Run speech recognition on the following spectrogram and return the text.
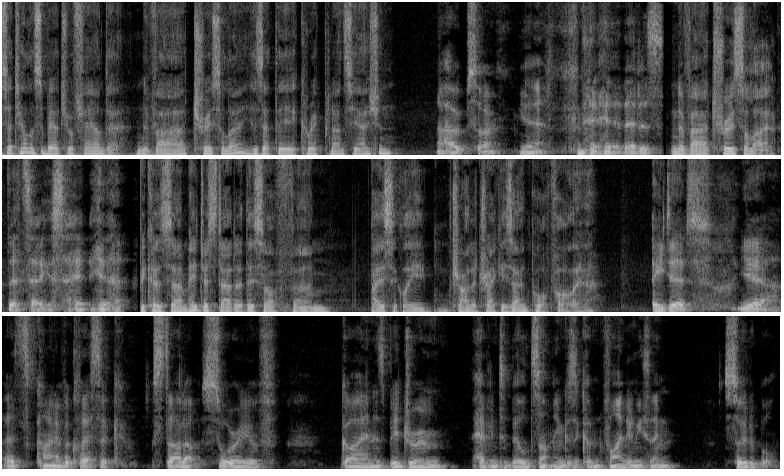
So tell us about your founder, Navarre Trusler. Is that the correct pronunciation? I hope so. Yeah, yeah, that is Navarre Trusler. That's how you say it. Yeah, because um, he just started this off um, basically trying to track his own portfolio. He did. Yeah, it's kind of a classic startup story of guy in his bedroom having to build something because he couldn't find anything suitable.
